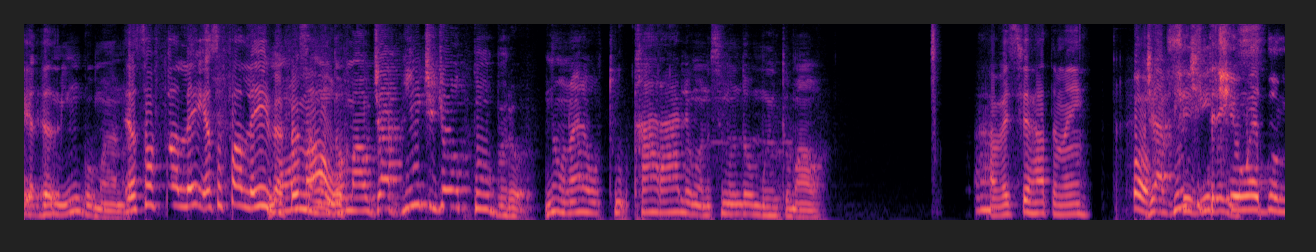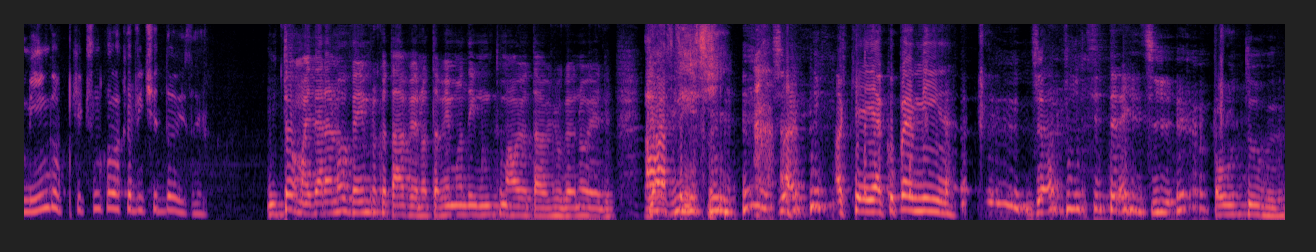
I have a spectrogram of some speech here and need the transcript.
merda. eu- Domingo, mano. Eu só falei, eu só falei, velho. Foi mal. mandou mal. Dia 20 de outubro. Não, não era outubro. Caralho, mano. Você mandou muito mal. Ah, vai se ferrar também. Pô, Dia se 23. 21 é domingo, por que, que você não coloca 22, né? Então, mas era novembro que eu tava vendo. Eu também mandei muito mal. Eu tava julgando ele. Ah, Dia 20... Dia Ok, a culpa é minha. Dia 23 de outubro.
